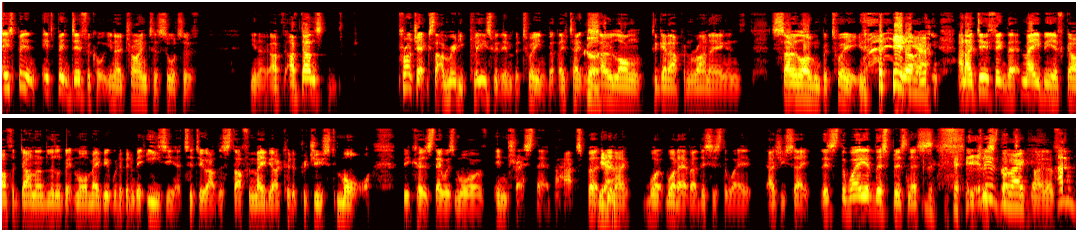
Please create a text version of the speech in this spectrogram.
it's been it's been difficult. You know, trying to sort of, you know, I've I've done projects that I'm really pleased with in between, but they've taken Good. so long to get up and running and so long between. you know what Yeah. I mean? And I do think that maybe if Garth had done a little bit more, maybe it would have been a bit easier to do other stuff and maybe I could have produced more because there was more of interest there perhaps. But Yeah. you know, what, whatever. This is the way, as you say, this is the way of this business. It is the way. Kind of, and,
